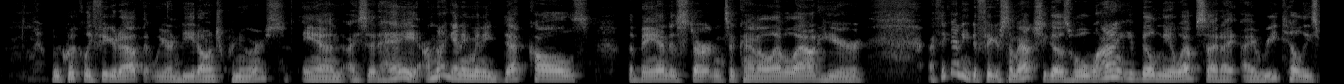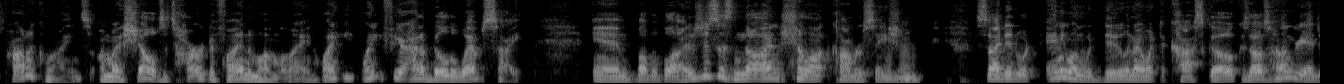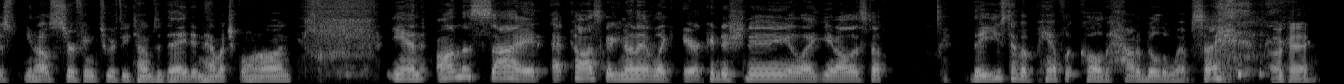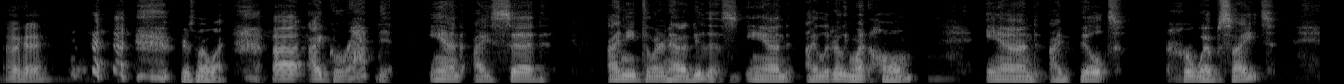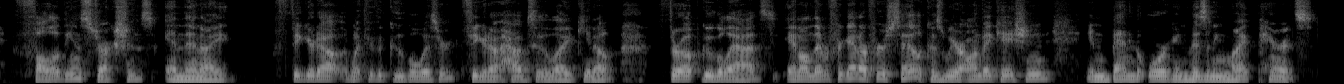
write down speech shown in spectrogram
we quickly figured out that we are indeed entrepreneurs. And I said, Hey, I'm not getting many deck calls. The band is starting to kind of level out here. I think I need to figure some out. She goes, Well, why don't you build me a website? I, I retail these product lines on my shelves. It's hard to find them online. Why don't you why don't you figure out how to build a website? And blah blah blah. It was just this nonchalant conversation. Mm-hmm. So I did what anyone would do, and I went to Costco because I was hungry. I just, you know, surfing two or three times a day, didn't have much going on. And on the side at Costco, you know, they have like air conditioning and like, you know, all that stuff. They used to have a pamphlet called How to Build a Website. okay. Okay. Here's my wife. Uh, I grabbed it and I said, I need to learn how to do this. And I literally went home and I built her website, followed the instructions, and then I figured out, went through the Google wizard, figured out how to like, you know, throw up Google ads. And I'll never forget our first sale because we were on vacation in Bend, Oregon, visiting my parents.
